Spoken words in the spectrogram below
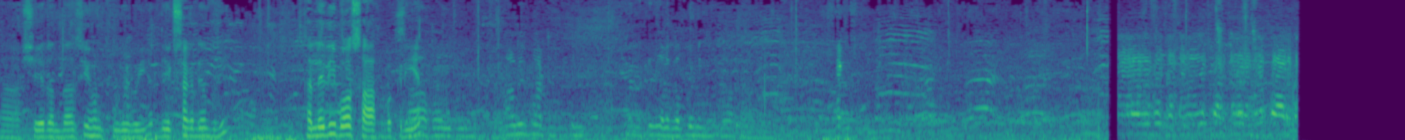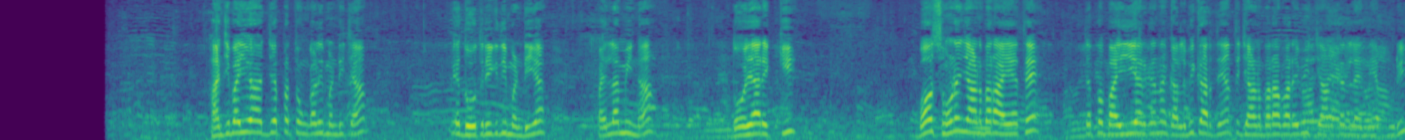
ਹਾਂ 6 ਦੰਦਾਂ ਸੀ ਹੁਣ ਪੂਰੇ ਹੋਈ ਆ। ਦੇਖ ਸਕਦੇ ਹੋ ਤੁਸੀਂ। ਥੱਲੇ ਦੀ ਬਹੁਤ ਸਾਫ਼ ਬੱਕਰੀ ਆ। ਆ ਵੀ ਪੱਟ ਗੱਲ ਗੱਪਣੀ ਹਾਂਜੀ ਬਾਈ ਅੱਜ ਆਪਾਂ ਤੁੰਗ ਵਾਲੀ ਮੰਡੀ 'ਚ ਆ। ਇਹ 2 ਤਰੀਕ ਦੀ ਮੰਡੀ ਆ ਪਹਿਲਾ ਮਹੀਨਾ 2021 ਬਹੁਤ ਸੋਹਣੇ ਜਾਨਵਰ ਆਏ ਇੱਥੇ ਤੇ ਆਪਾਂ ਬਾਈ ਵਰਗਿਆਂ ਨਾਲ ਗੱਲ ਵੀ ਕਰਦੇ ਆ ਤੇ ਜਾਨਵਰਾਂ ਬਾਰੇ ਵੀ ਜਾਣਕਾਰੀ ਲੈਂਦੇ ਆ ਪੂਰੀ।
